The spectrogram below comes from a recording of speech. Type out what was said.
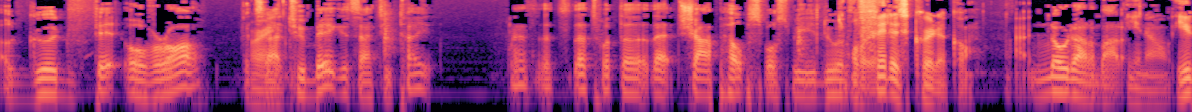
a good fit overall. It's Right. not too big, it's not too tight. That- That's that's what the that shop help's supposed to be doing well, for fit is critical. No doubt about it. You know, you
